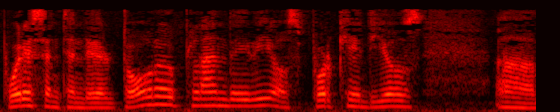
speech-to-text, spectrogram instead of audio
Puedes entender todo el plan de Dios. ¿Por qué Dios ah,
